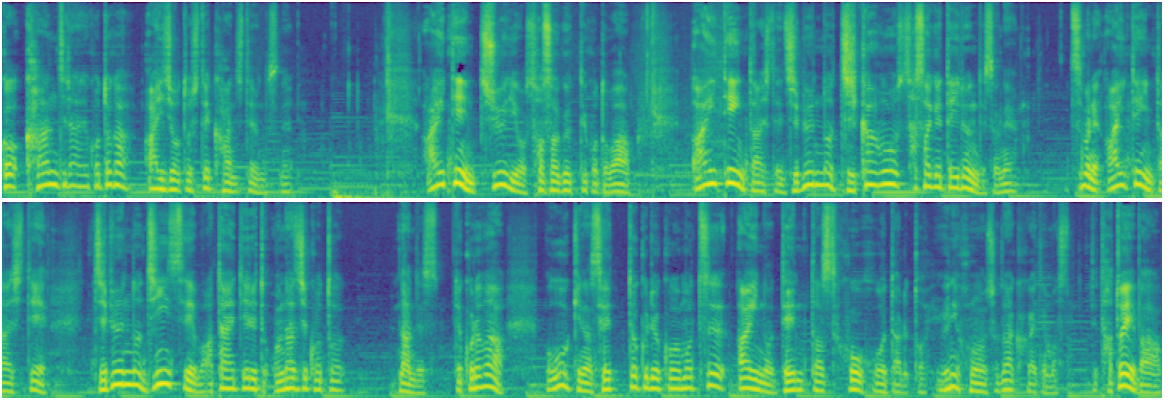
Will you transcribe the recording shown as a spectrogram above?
が感じられることが愛情として感じてるんですね。相手に注意を注ぐってことは相手に対して自分の時間を捧げているんですよね。つまり相手に対して自分の人生を与えていると同じことなんです。でこれは大きな説得力を持つ愛の伝達方法であるというふうに本書では書かれています。で例えば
